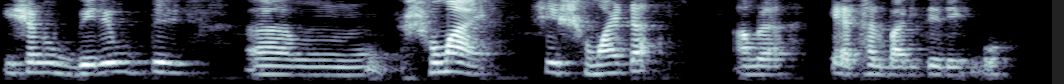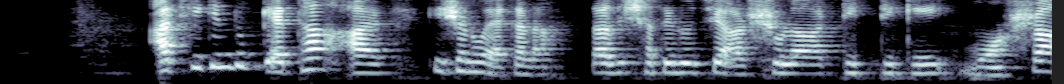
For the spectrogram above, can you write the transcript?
কিষাণু বেড়ে উঠতে সময়, সেই সময়টা আমরা ক্যাথার বাড়িতে দেখব। আজকে কিন্তু ক্যাথা আর কিষাণু একা না। তাদের সাথে রয়েছে আরশোলা, টিকটিকি, মশা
